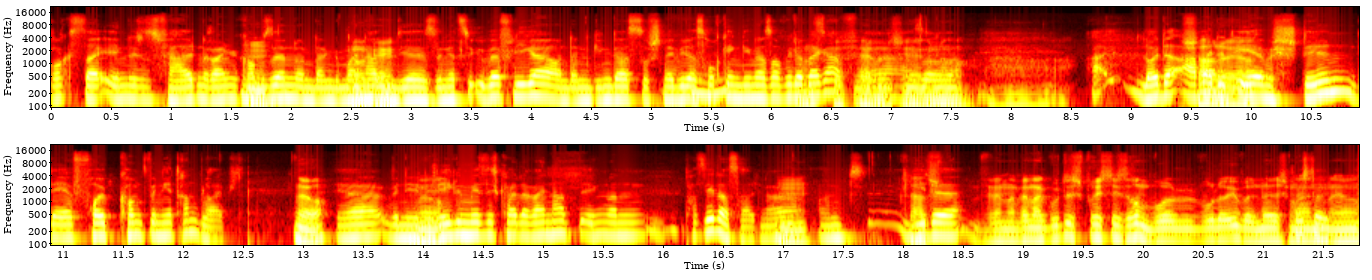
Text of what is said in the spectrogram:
Rockstar-ähnliches Verhalten reingekommen Hm. sind und dann gemeint Okay. haben, wir sind jetzt die Überflieger und dann ging das, so schnell wie das Mhm. hochging, ging das auch wieder Ganz bergab. gefährlich, ja, ja, also, genau. ah, Leute, arbeitet ja. eher im Stillen, der Erfolg kommt, wenn ihr dran bleibt. Ja, Ja, wenn ihr Ja. die Regelmäßigkeit da rein habt, irgendwann passiert das halt. Ne? Mhm. Und klar. jede, wenn, man, wenn man gut ist, spricht sich's rum. Wohl, wohl oder übel, ne? Ich meine, ja,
